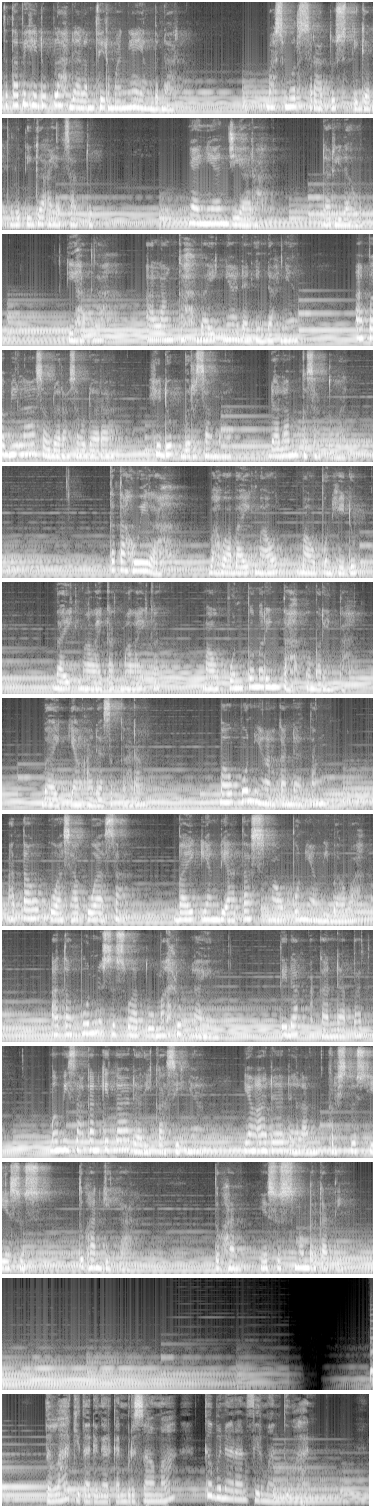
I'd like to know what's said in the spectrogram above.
tetapi hiduplah dalam firman-Nya yang benar. Mazmur 133 ayat 1 Nyanyian Jiarah dari Daud Lihatlah alangkah baiknya dan indahnya apabila saudara-saudara hidup bersama dalam kesatuan. Ketahuilah bahwa baik maut maupun hidup, baik malaikat-malaikat maupun pemerintah-pemerintah, baik yang ada sekarang maupun yang akan datang, atau kuasa-kuasa, baik yang di atas maupun yang di bawah, ataupun sesuatu makhluk lain, tidak akan dapat memisahkan kita dari kasihnya yang ada dalam Kristus Yesus, Tuhan kita. Tuhan Yesus memberkati. Telah kita dengarkan bersama kebenaran firman Tuhan.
